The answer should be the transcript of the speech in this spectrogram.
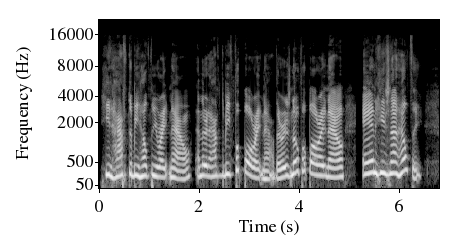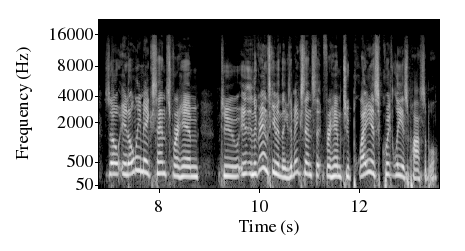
he'd have to be healthy right now, and there'd have to be football right now. There is no football right now, and he's not healthy. So it only makes sense for him to, in the grand scheme of things, it makes sense that for him to play as quickly as possible.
